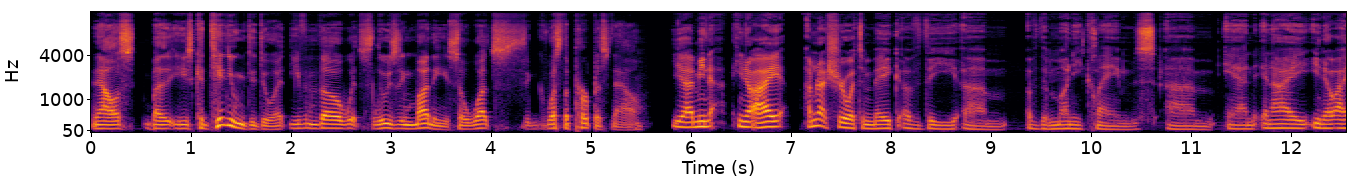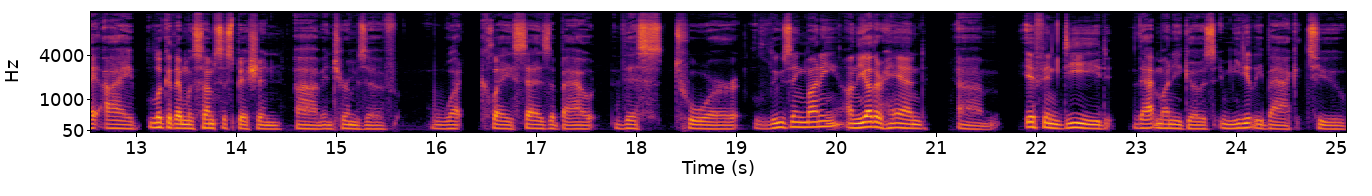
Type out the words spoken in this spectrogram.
Now, but he's continuing to do it even though it's losing money. So what's what's the purpose now? Yeah, I mean, you know, I I'm not sure what to make of the um, of the money claims, um, and and I you know I I look at them with some suspicion um, in terms of what Clay says about this tour losing money. On the other hand, um, if indeed that money goes immediately back to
